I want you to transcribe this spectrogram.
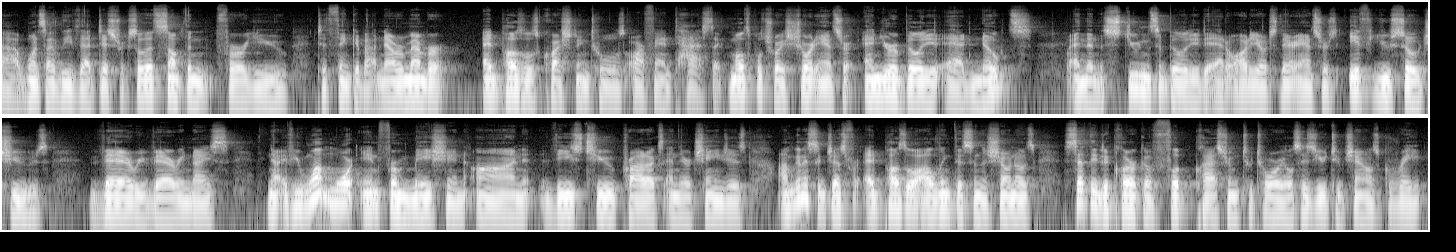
uh, once I leave that district. So that's something for you to think about. Now, remember, Edpuzzle's questioning tools are fantastic. Multiple choice, short answer, and your ability to add notes and then the student's ability to add audio to their answers if you so choose. Very, very nice. Now, if you want more information on these two products and their changes, I'm going to suggest for Edpuzzle, I'll link this in the show notes. Seth de Klerk of Flip Classroom Tutorials, his YouTube channel is great,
